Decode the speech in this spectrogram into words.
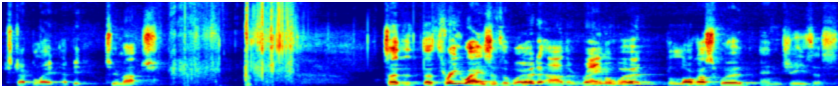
extrapolate a bit too much. So the, the three ways of the word are the Rhema word, the Logos word, and Jesus.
